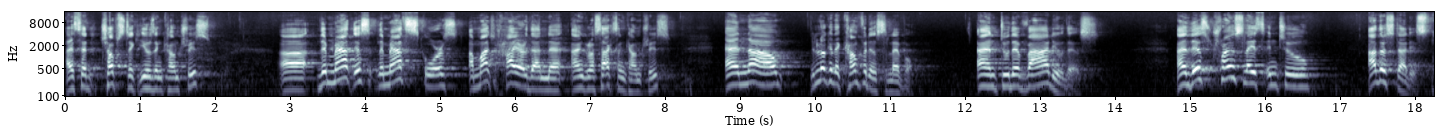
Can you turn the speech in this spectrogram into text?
I said chopstick using countries. Uh, the, math, this, the math scores are much higher than the Anglo-Saxon countries. And now look at the confidence level. And do they value this? And this translates into other studies,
